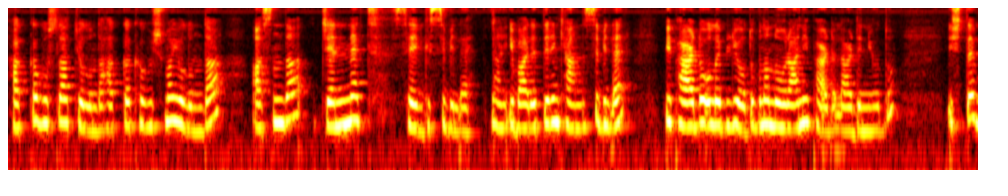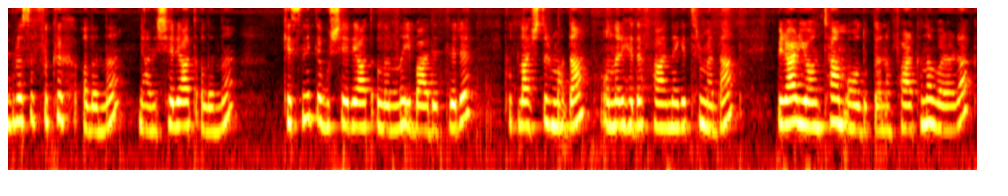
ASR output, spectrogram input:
Hakka vuslat yolunda, Hakka kavuşma yolunda aslında cennet sevgisi bile yani ibadetlerin kendisi bile bir perde olabiliyordu. Buna nurani perdeler deniyordu. İşte burası fıkıh alanı yani şeriat alanı. Kesinlikle bu şeriat alanını, ibadetleri putlaştırmadan, onları hedef haline getirmeden birer yöntem olduklarının farkına vararak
